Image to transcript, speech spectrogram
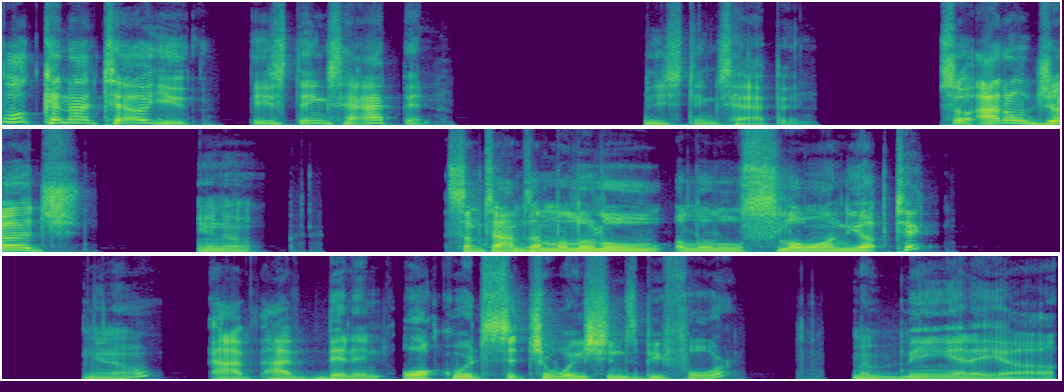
What can I tell you? These things happen. These things happen. So I don't judge, you know. Sometimes I'm a little a little slow on the uptick. You know, I've I've been in awkward situations before. Remember being at a uh,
